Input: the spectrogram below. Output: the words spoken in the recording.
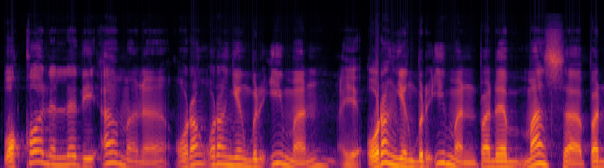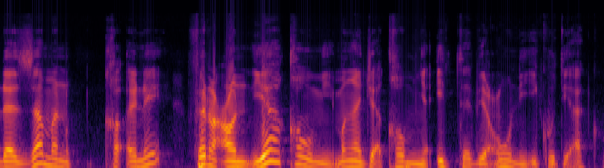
Waqala alladhi amana orang-orang yang beriman ya, orang yang beriman pada masa pada zaman ini Fir'aun ya qaumi mengajak kaumnya ittabi'uni ikuti aku.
